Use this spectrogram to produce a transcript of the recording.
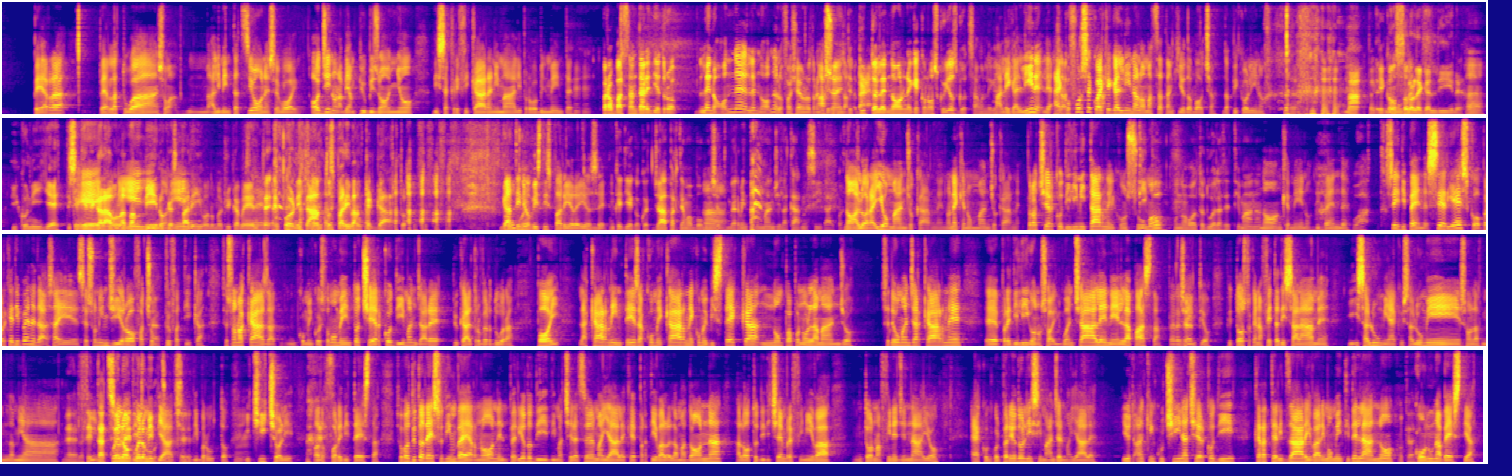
per, per la tua insomma, mh, alimentazione, se vuoi. Oggi non abbiamo più bisogno di sacrificare animali, probabilmente. Però basta andare dietro le nonne, le nonne lo facevano tranquillamente. Tutte le nonne che conosco io sgozzavano le Ma galline. le galline, le- ecco, Esatto. forse qualche gallina l'ho ammazzata anch'io da boccia, da piccolino. Ma Perché eh, non comunque- solo le galline, Eh. i coniglietti Sì, che ti regalavano da conigli, bambino che conigli. sparivano magicamente Sì. e poi ogni tanto spariva anche il gatto. Gatti Comunque- ne ho visti sparire io, sì. Comunque Diego, già partiamo a bomba, Ah. cioè, veramente non mangi la carne? Sì, dai. qualcosa. No, allora io mangio carne, non è che non mangio carne, però cerco di limitarne il consumo. Tipo una volta due alla settimana? No, anche meno, dipende. What? Sì, dipende. Se riesco, perché dipende da, sai, se sono in giro faccio Certo. più fatica. Se sono a casa, come in questo momento, cerco di mangiare più che altro verdura. Poi la carne intesa come carne, come bistecca, non proprio non la mangio. Se devo mangiare carne, eh, prediligo, non so, il guanciale nella pasta, per Certo. esempio, piuttosto che una fetta di salame. I i salumi, ecco, i salumi sono la, la mia Eh, la tentazione Quello, quello mi tutti, piace, sì. di brutto. Mm. I ciccioli, vado fuori di testa. Soprattutto adesso d'inverno, nel periodo di, di macellazione del maiale, che partiva la Madonna all'8 di dicembre e finiva intorno a fine gennaio, ecco, in quel periodo lì si mangia il maiale. Io anche in cucina cerco di caratterizzare i vari momenti dell'anno Ok. con una bestia.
